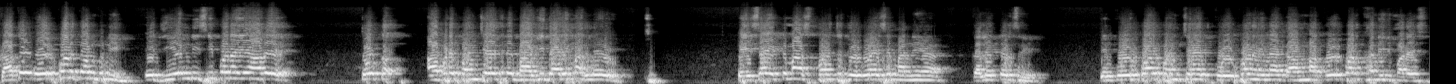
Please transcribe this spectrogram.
કાં તો કોઈ પણ કંપની, એ જીએમડીસી પણ અહીંયા આવે તો આપણે પંચાયતને ભાગીદારીમાં લેવું પૈસા એક્ટમાં સ્પષ્ટ જોગવાઈ છે માન્ય કલેક્ટર શ્રી, કે કોઈ પણ પંચાયત, કોઈ પણ એના ગામમાં કોઈ પણ ખનીજ મળે છે.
